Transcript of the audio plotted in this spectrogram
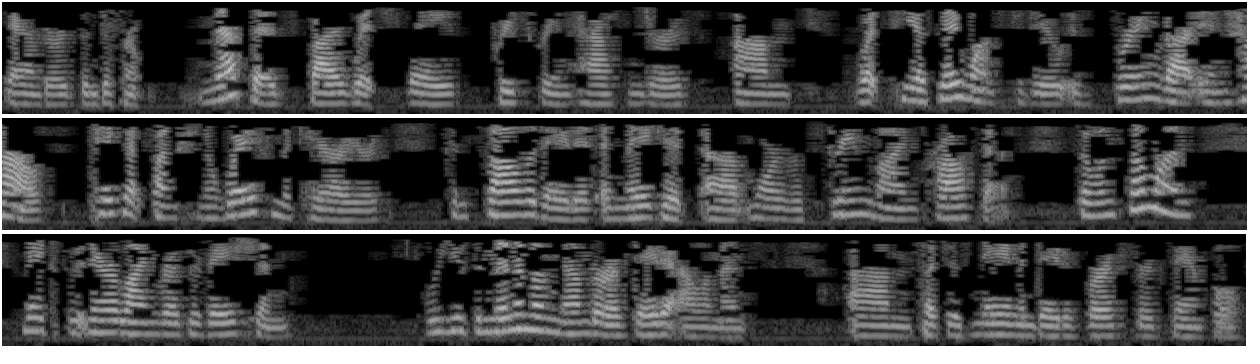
standards and different methods by which they pre-screen passengers. Um, what TSA wants to do is bring that in-house, take that function away from the carriers, consolidate it, and make it uh, more of a streamlined process. So when someone makes an airline reservation, we use a minimum number of data elements, um, such as name and date of birth, for example,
